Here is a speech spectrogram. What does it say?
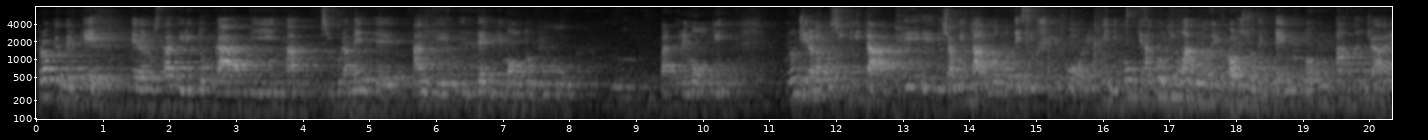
proprio perché erano stati ritoccati, ma sicuramente anche in tempi molto più remoti, non c'era la possibilità che diciamo, il tarlo potesse uscire fuori quindi ha continuato nel corso del tempo a mangiare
